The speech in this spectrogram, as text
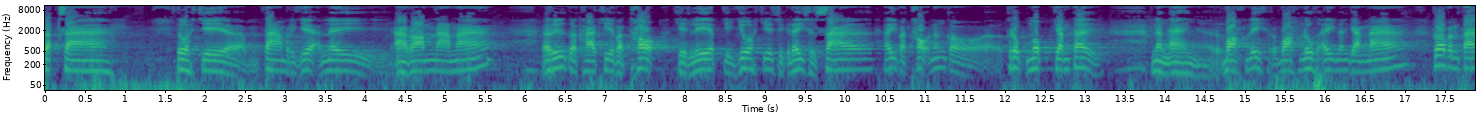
សិក្សាទោះជាតាមរយៈនៃអារម្មណ៍ណាណាឬក៏ថាជាវត្ថុជាលៀបជាយោះជាសេចក្តីសរសើរហើយវត្ថុហ្នឹងក៏គ្រប់មុខចឹងទៅនឹងឯងរបស់នេះរបស់នោះអីហ្នឹងយ៉ាងណាក៏ប៉ុន្តែ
